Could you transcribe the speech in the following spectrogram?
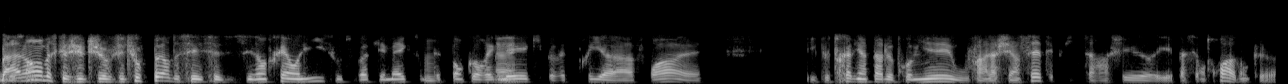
Bah non, parce que j'ai toujours, peur de ces, ces, ces entrées en lice où tu vois que les mecs sont Mm. peut-être pas encore réglés, qui peuvent être pris à froid. et il peut très bien perdre le premier ou enfin lâcher un 7 et puis s'arracher euh, et passer en 3. Donc euh,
